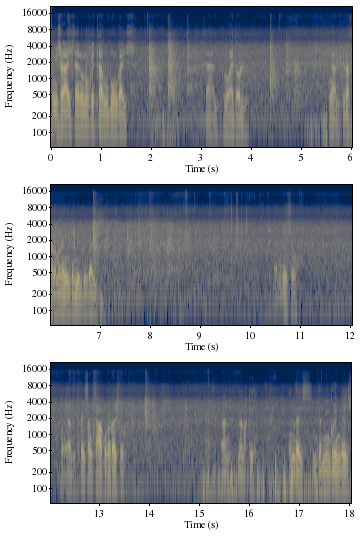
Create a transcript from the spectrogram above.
Yung isa guys, nanunungkit sa bubong guys. Ayan, mga idol. Ayan, pitas na naman ang intermin ko guys. Ayan guys oh. Ayan, nakaisang sako na guys oh. Ayan, lalaki. Ayan guys, Jamingo yan guys.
